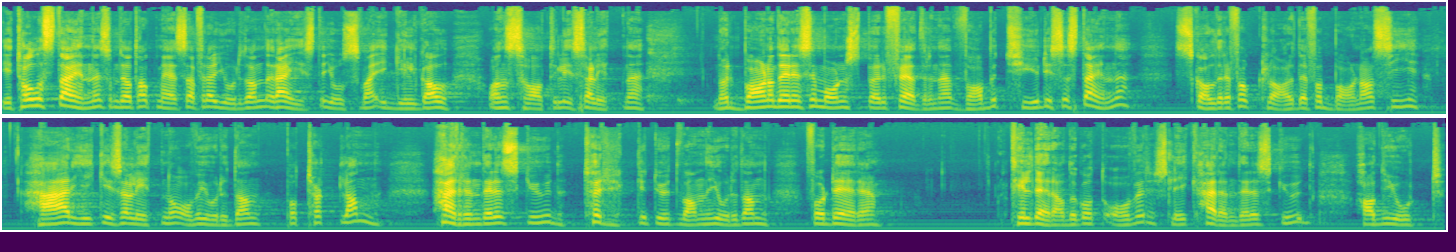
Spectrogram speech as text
De tolv steinene som de hadde tatt med seg fra Jordan, reiste Josva i Gilgal, og han sa til israelittene.: når barna deres i morgen spør fedrene hva betyr disse steinene, skal dere forklare det for barna og si:" Her gikk israelittene over Jordan på tørt land. Herren deres Gud tørket ut vann i Jordan for dere til dere hadde gått over, slik Herren deres Gud hadde gjort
